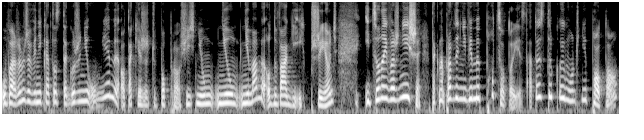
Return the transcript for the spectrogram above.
uważam, że wynika to z tego, że nie umiemy o takie rzeczy poprosić, nie, um, nie, um, nie mamy odwagi ich przyjąć i co najważniejsze, tak naprawdę nie wiemy po co to jest, a to jest tylko i wyłącznie po to,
